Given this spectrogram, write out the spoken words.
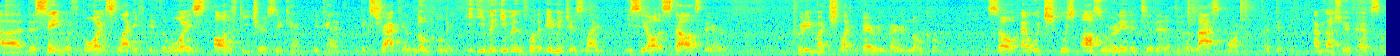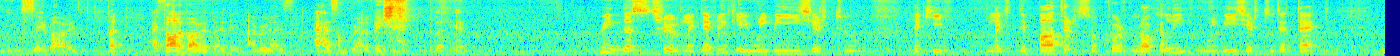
Uh, the same with voice. Like if, if the voice, all the features you can you can extract it locally. Even even for the images, like you see all the styles, they're pretty much like very very local. So and which which also related to the to the last point. I'm not sure if you have something to say about it, but I thought about it, but then I realized I had some reservation. but yeah. I mean that's true. Like definitely it will be easier to like if like the patterns occur locally, it will be easier to detect.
